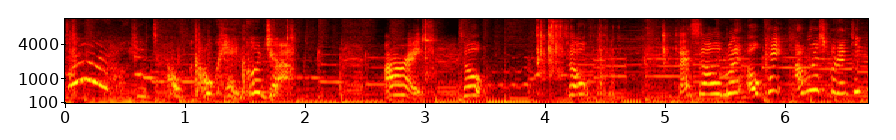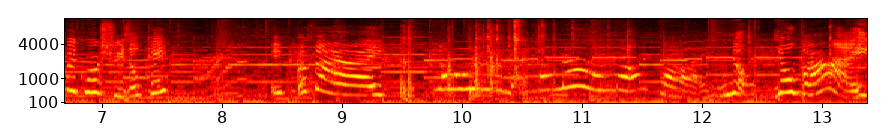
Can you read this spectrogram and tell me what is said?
Oh, you oh, okay, good job. All right, so so that's all my okay. I'm just gonna take my groceries, okay? Hey, bye bye. No, no, not bye. No, no, bye.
